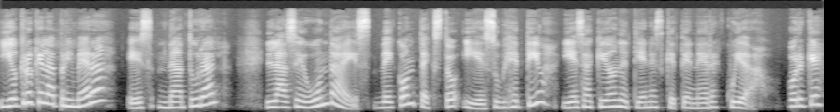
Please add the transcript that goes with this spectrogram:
Y yo creo que la primera es natural, la segunda es de contexto y es subjetiva y es aquí donde tienes que tener cuidado. ¿Por qué?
